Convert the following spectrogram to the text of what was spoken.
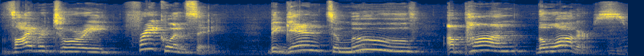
vibratory frequency began to move upon the waters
